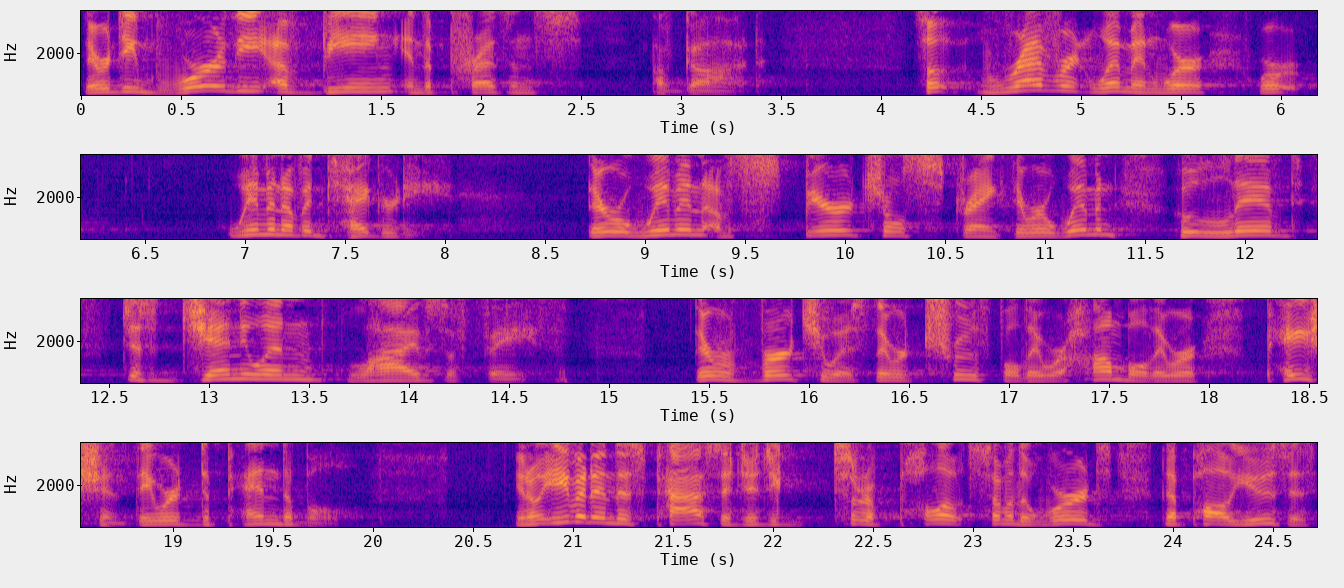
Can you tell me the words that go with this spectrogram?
They were deemed worthy of being in the presence of God. So, reverent women were, were women of integrity. They were women of spiritual strength. They were women who lived just genuine lives of faith. They were virtuous, they were truthful, they were humble, they were patient, they were dependable. You know, even in this passage, as you sort of pull out some of the words that Paul uses,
